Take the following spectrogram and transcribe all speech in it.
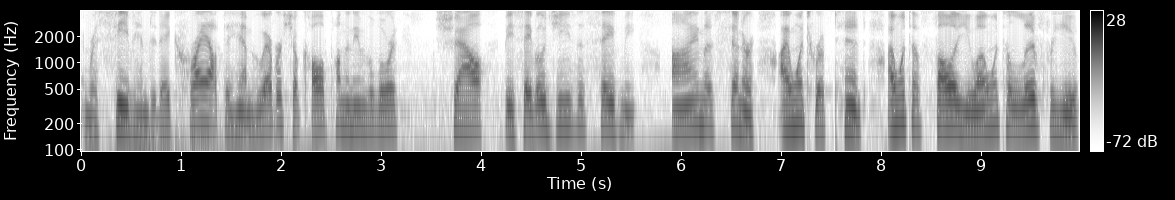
And receive him today. Cry out to him. Whoever shall call upon the name of the Lord shall be saved. Oh, Jesus, save me. I'm a sinner. I want to repent. I want to follow you. I want to live for you.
